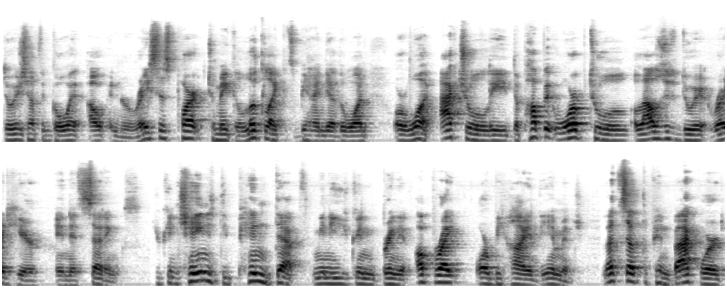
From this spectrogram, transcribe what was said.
do we just have to go out and erase this part to make it look like it's behind the other one, or what? Actually, the Puppet Warp tool allows you to do it right here in its settings. You can change the pin depth, meaning you can bring it upright or behind the image. Let's set the pin backward,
